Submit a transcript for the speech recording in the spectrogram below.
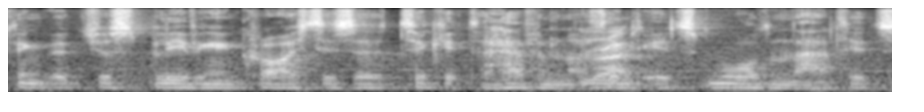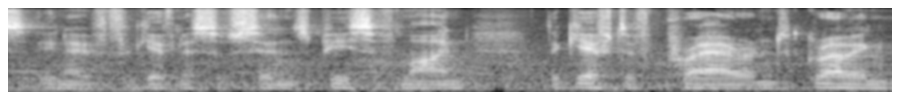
think that just believing in Christ is a ticket to heaven. I right. think it's more than that. It's you know forgiveness of sins, peace of mind, the gift of prayer, and growing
